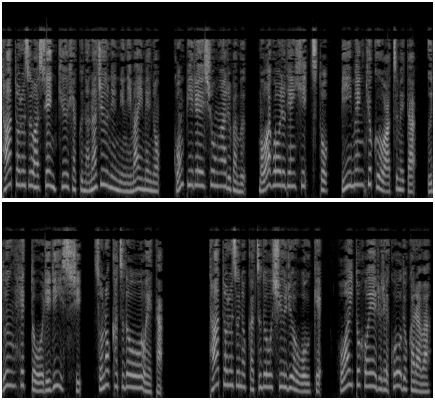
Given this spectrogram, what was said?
タートルズは1970年に2枚目のコンピレーションアルバム、 More Golden Hits と B 面曲を集めた Wooden Head をリリースし、その活動を終えた。タートルズの活動終了を受け、ホワイトホエールレコードからは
